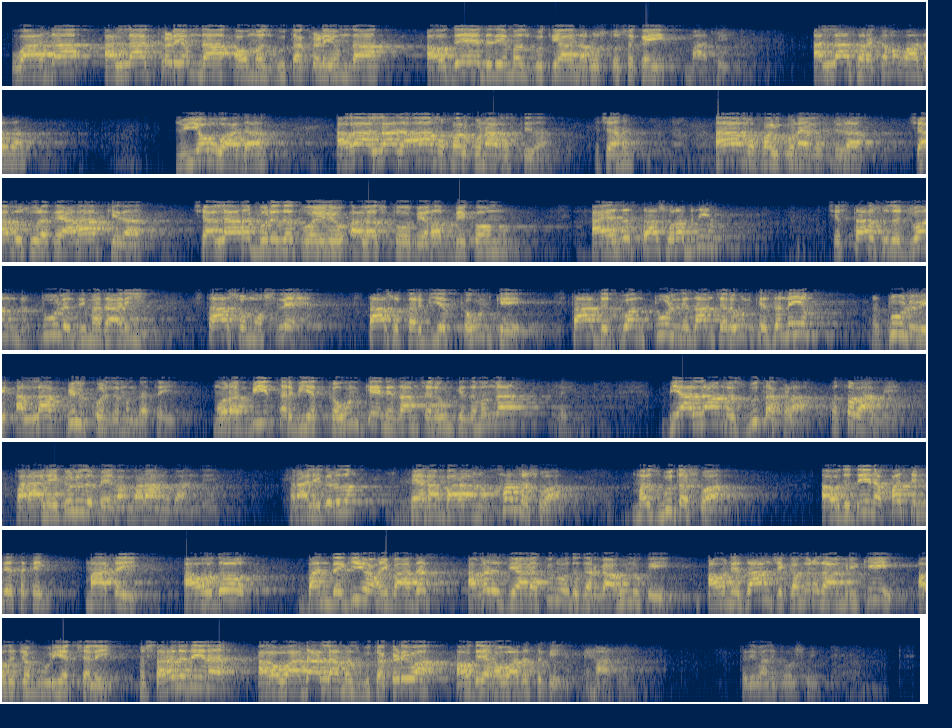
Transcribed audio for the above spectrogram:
وعده الله کړیوم دا او مضبوطه کړیوم دا او دې دې مضبوطیا نرستو سکی ماته الله سره کوم وعده ده نو یو وعده هغه الله د عام خلکو نه غستې ده چانه عام خلکو نه غستې ده چا په سورته اعراف کې ده چې الله رب العزت ویلو الستو بربکم ایزه تاسو رب نه چې تاسو د ژوند ټول ذمہ داری تاسو مصلح تاسو تربیت کوونکې تاسو د ژوند ټول نظام چلوونکې زه نه يم ټول وی الله بالکل زمونږ ته یې مربی تربیت کوونکې نظام چلوونکې زمونږ بیا الله مضبوط کړه په سبا باندې پر علی ګلو د پیغمبرانو باندې را لګلو پیغمبرانو خاصه شو مضبوطه شو او د دینه پسم دې سکی ماتي او دو بندگی او عبادت هغه زیارتونو د درگاهونو کوي او نظام چې کمونو د امریکای او د جمهوریت چلی نو سره د دینه هغه وعده الله مضبوطه کړی و او دغه وعده سکی ماته په دې باندې پوه شوي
